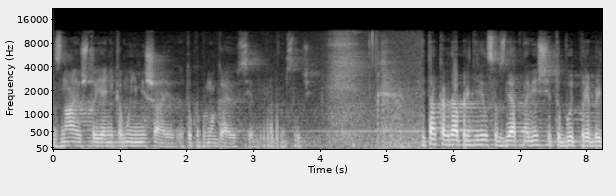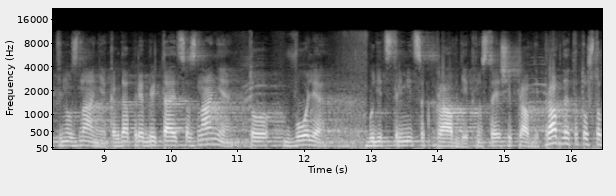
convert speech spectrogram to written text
знаю, что я никому не мешаю, я только помогаю всем в этом случае. Итак, когда определился взгляд на вещи, то будет приобретено знание. Когда приобретается знание, то воля будет стремиться к правде, к настоящей правде. Правда — это то, что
